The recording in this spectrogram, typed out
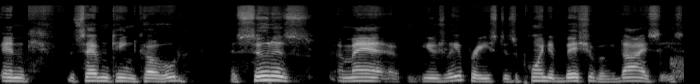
in the 17 code as soon as a man usually a priest is appointed bishop of a diocese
